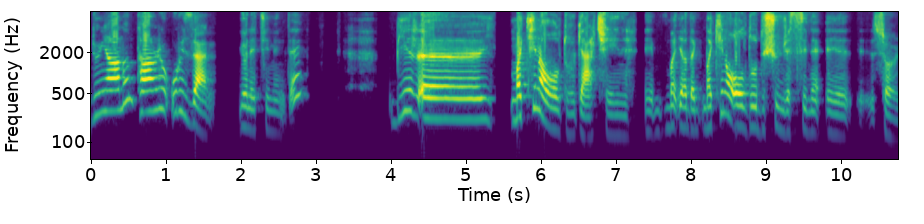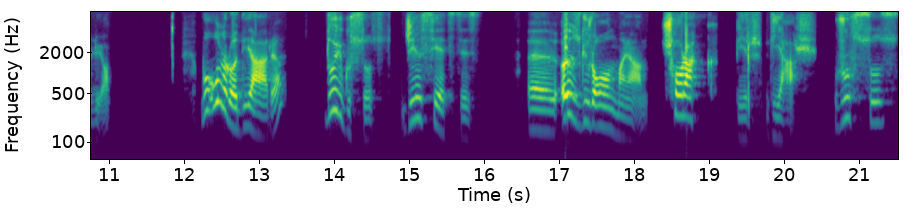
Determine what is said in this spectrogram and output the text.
dünyanın Tanrı Urizen yönetiminde bir e, makine olduğu gerçeğini e, ya da makine olduğu düşüncesini e, söylüyor. Bu Uluro diyarı duygusuz, cinsiyetsiz, e, özgür olmayan, çorak bir diyar. Ruhsuz,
